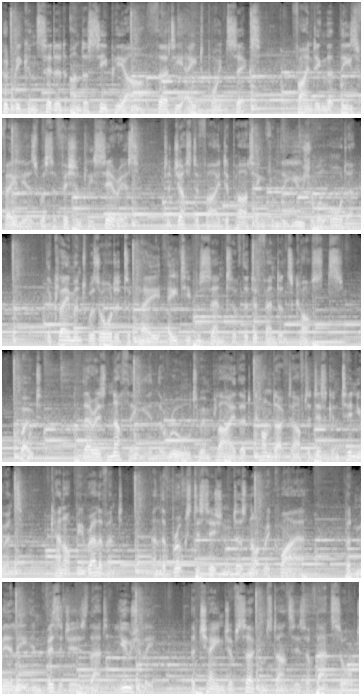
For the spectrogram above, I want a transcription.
could be considered under CPR 38.6, finding that these failures were sufficiently serious to justify departing from the usual order. The claimant was ordered to pay 80% of the defendant's costs. Quote, there is nothing in the rule to imply that conduct after discontinuance cannot be relevant, and the Brookes decision does not require, but merely envisages that, usually, a change of circumstances of that sort.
